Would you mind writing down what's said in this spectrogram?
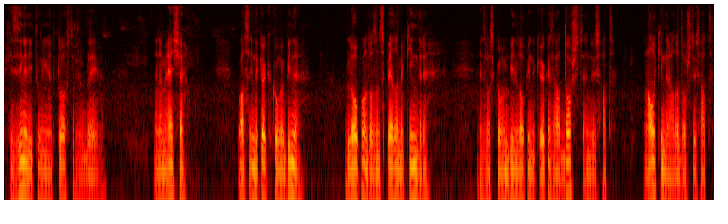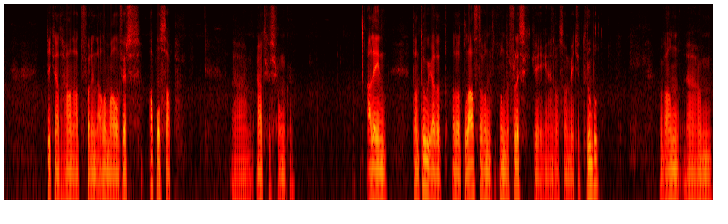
gezinnen die toen in het klooster verbleven. En een meisje was in de keuken komen binnenlopen, want het was een spelen met kinderen. En ze was komen binnenlopen in de keuken, ze had dorst en dus had, en alle kinderen hadden dorst, dus had Dick Haan had voor hen allemaal vers appelsap Ehm, uitgeschonken. Alleen Tantoui had het, had het laatste van, van de fles gekregen en het was zo'n beetje troebel van, um,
